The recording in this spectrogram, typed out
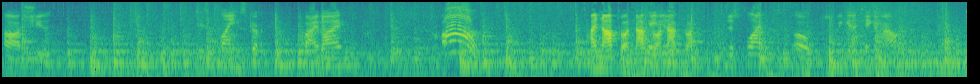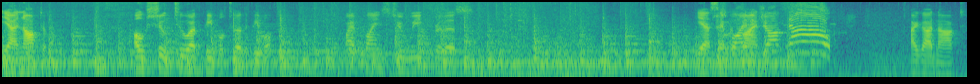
oh shoot. His plane's go, bye bye. Oh! I knocked one, knocked Okay, one, just- knocked one. Just fly. Oh, are we gonna take him out? Yeah, I knocked him. Oh shoot, two other people, two other people. My plane's too weak for this. Yeah, Just same with mine. jump. No! I got knocked.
